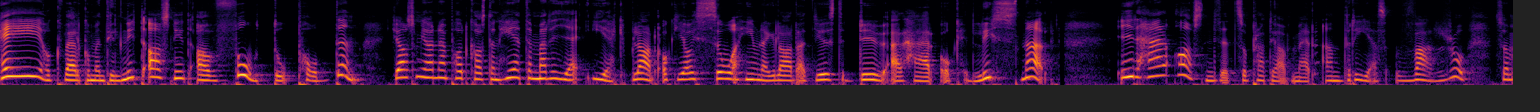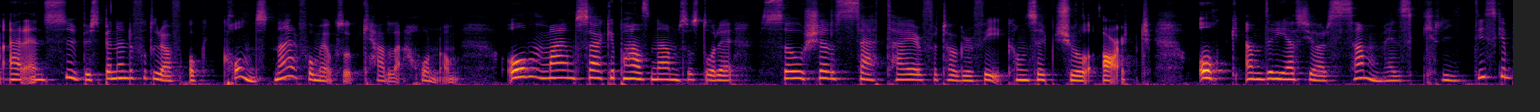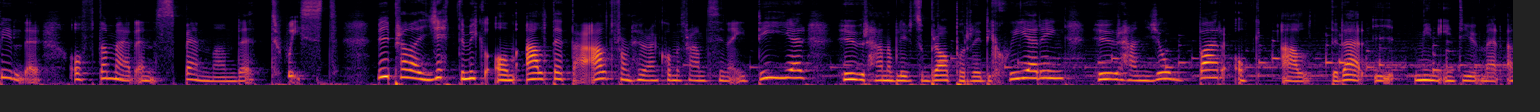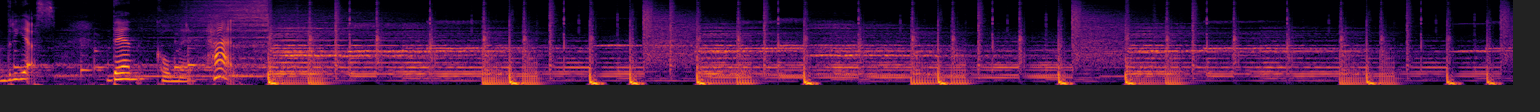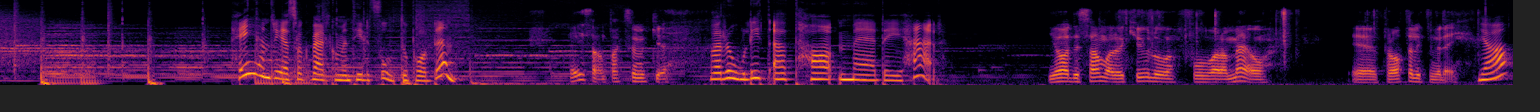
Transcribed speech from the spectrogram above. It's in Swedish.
Hej och välkommen till nytt avsnitt av Fotopodden. Jag som gör den här podcasten heter Maria Ekblad och jag är så himla glad att just du är här och lyssnar. I det här avsnittet så pratar jag med Andreas Varro som är en superspännande fotograf och konstnär får man också kalla honom. Om man söker på hans namn så står det Social Satire Photography Conceptual Art. Och Andreas gör samhällskritiska bilder, ofta med en spännande twist. Vi pratar jättemycket om allt detta, allt från hur han kommer fram till sina idéer, hur han har blivit så bra på redigering, hur han jobbar och allt det där i min intervju med Andreas. Den kommer här! Andreas och välkommen till Fotopodden! Hejsan, tack så mycket. Vad roligt att ha med dig här. Ja, detsamma. Det är kul att få vara med och eh, prata lite med dig. Ja,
